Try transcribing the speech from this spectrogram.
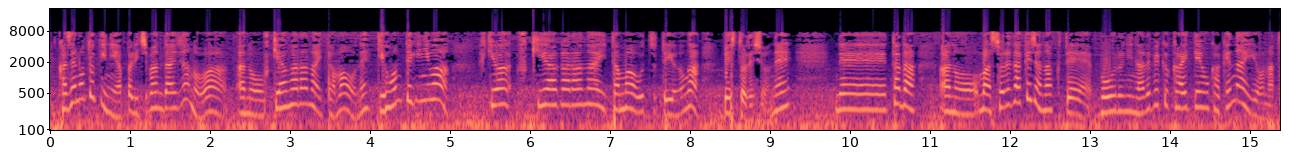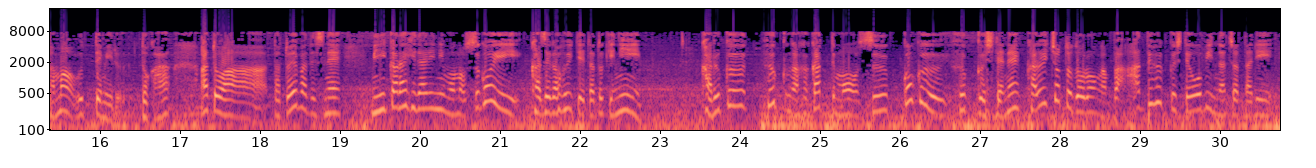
風の時にやっぱり一番大事なのはあの吹き上がらない球をね基本的には吹き吹き上がらない球を打つっていうのがベストでしょうね。でただあの、まあ、それだけじゃなくてボールになるべく回転をかけないような球を打ってみるとかあとは例えばですね右から左にものすごい風が吹いていた時に軽くフックがかかってもすっごくフックしてね軽いちょっとドローンがバーってフックして OB になっちゃったり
